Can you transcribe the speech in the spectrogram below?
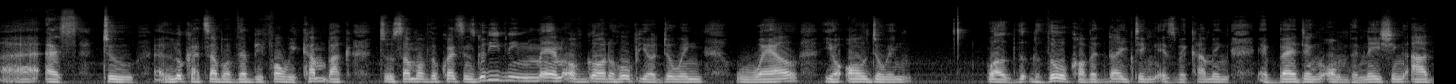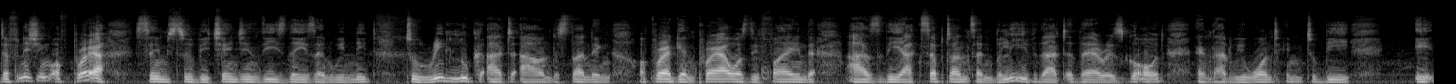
uh, us to look at some of them before we come back to some of the questions. Good evening, men of God. Hope you're doing well. You're all doing well, th- though COVID 19 is becoming a burden on the nation, our definition of prayer seems to be changing these days, and we need to relook at our understanding of prayer. Again, prayer was defined as the acceptance and belief that there is God and that we want Him to be a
